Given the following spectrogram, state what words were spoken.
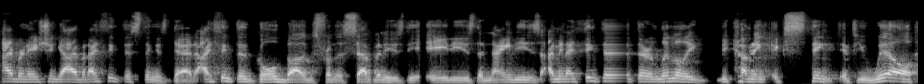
hibernation, guy, but I think this thing is dead. I think the gold bugs from the 70s, the 80s, the 90s, I mean, I think that they're literally becoming extinct, if you will.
